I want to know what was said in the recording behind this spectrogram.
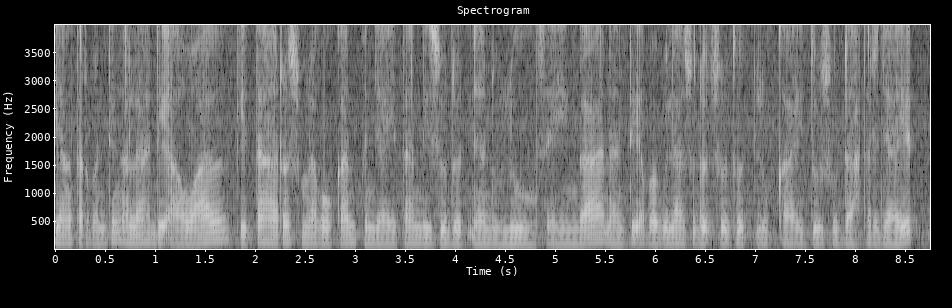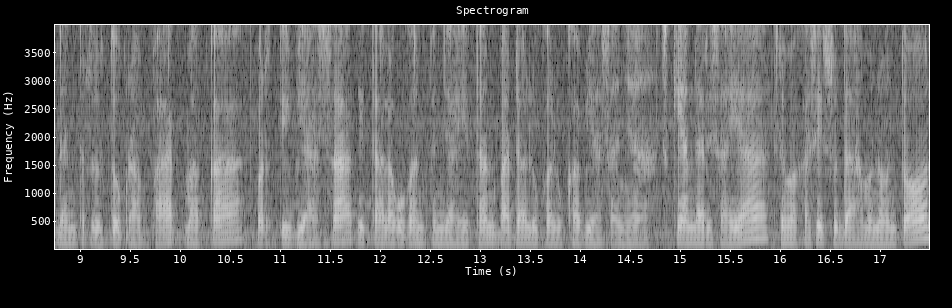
Yang terpenting adalah di awal kita harus melakukan penjahitan di sudutnya dulu sehingga nanti apabila sudut-sudut luka itu sudah terjahit dan tertutup rapat, maka seperti biasa kita lakukan penjahitan pada luka-luka biasanya. Sekian dari saya. Terima kasih sudah menonton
